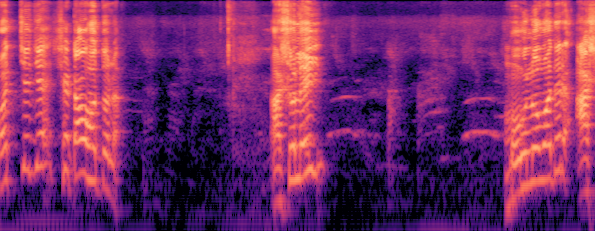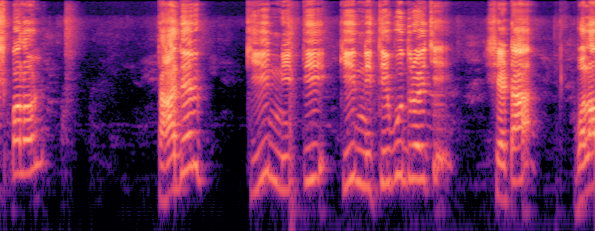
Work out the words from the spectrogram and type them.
হচ্ছে যে সেটাও হতো না। আসলেই মৌলবাদের আস্ফালন, তাদের কি নীতি, কি নীতিবোধ রয়েছে সেটা বলা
